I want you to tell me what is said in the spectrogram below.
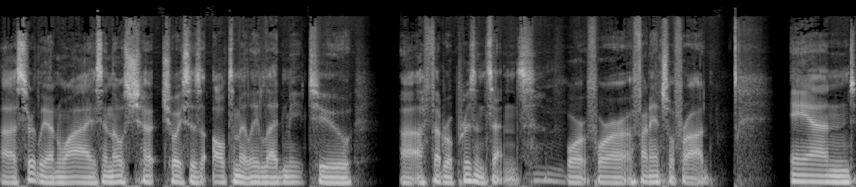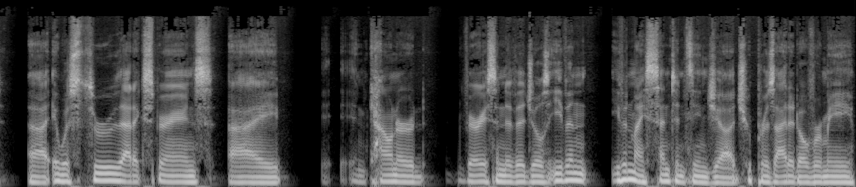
uh, certainly unwise. And those cho- choices ultimately led me to uh, a federal prison sentence for, for a financial fraud. And uh, it was through that experience I encountered various individuals, even even my sentencing judge who presided over me.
